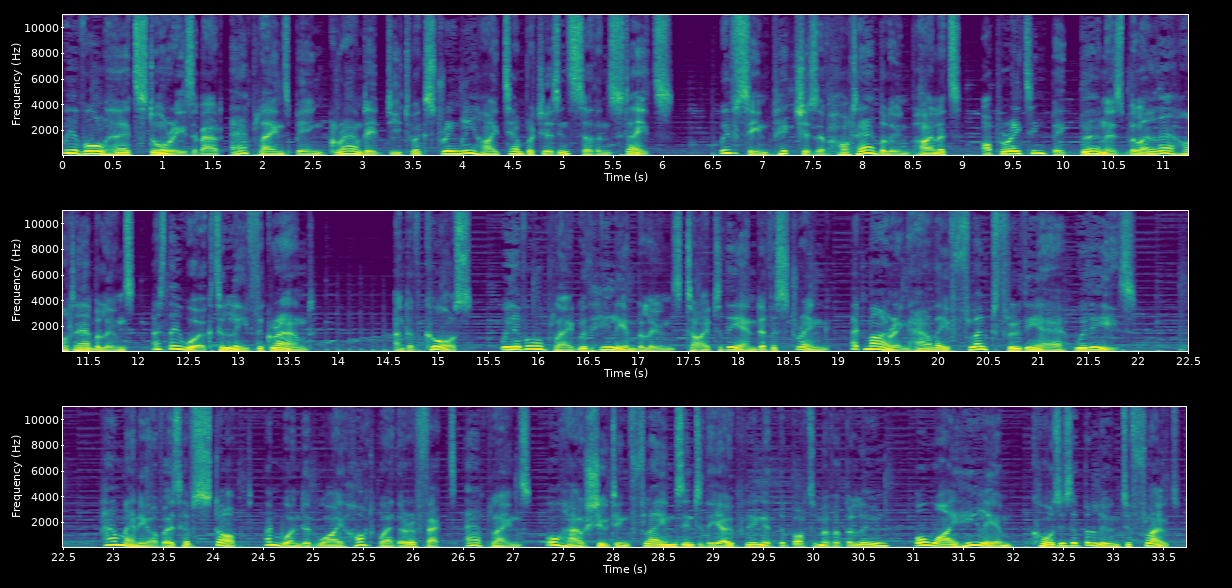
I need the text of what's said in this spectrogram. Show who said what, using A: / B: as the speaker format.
A: We have all heard stories about airplanes being grounded due to extremely high temperatures in southern states. We've seen pictures of hot air balloon pilots operating big burners below their hot air balloons as they work to leave the ground. And of course, we have all played with helium balloons tied to the end of a string, admiring how they float through the air with ease. How many of us have stopped and wondered why hot weather affects airplanes, or how shooting flames into the opening at the bottom of a balloon, or why helium causes a balloon to float?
